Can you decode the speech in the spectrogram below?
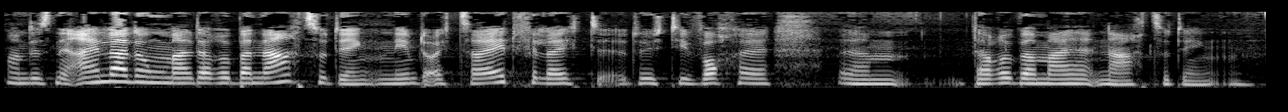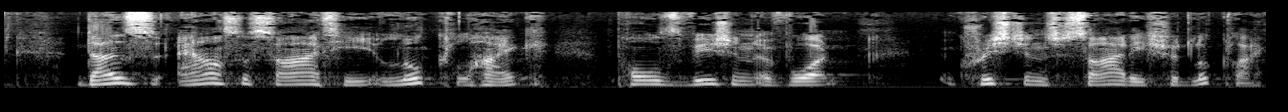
Und es ist eine Einladung, mal darüber nachzudenken. Nehmt euch Zeit, vielleicht äh, durch die Woche ähm, darüber mal nachzudenken. Does our society look like Paul's vision of what Christian society should look like?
